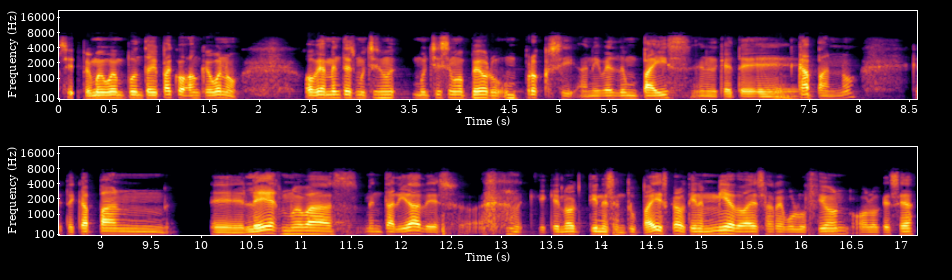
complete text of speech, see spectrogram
Sí, pero muy buen punto ahí, Paco. Aunque bueno, obviamente es muchísimo, muchísimo peor un proxy a nivel de un país en el que te capan, ¿no? Que te capan eh, leer nuevas mentalidades que, no tienes en tu país. Claro, tienen miedo a esa revolución o lo que sea.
